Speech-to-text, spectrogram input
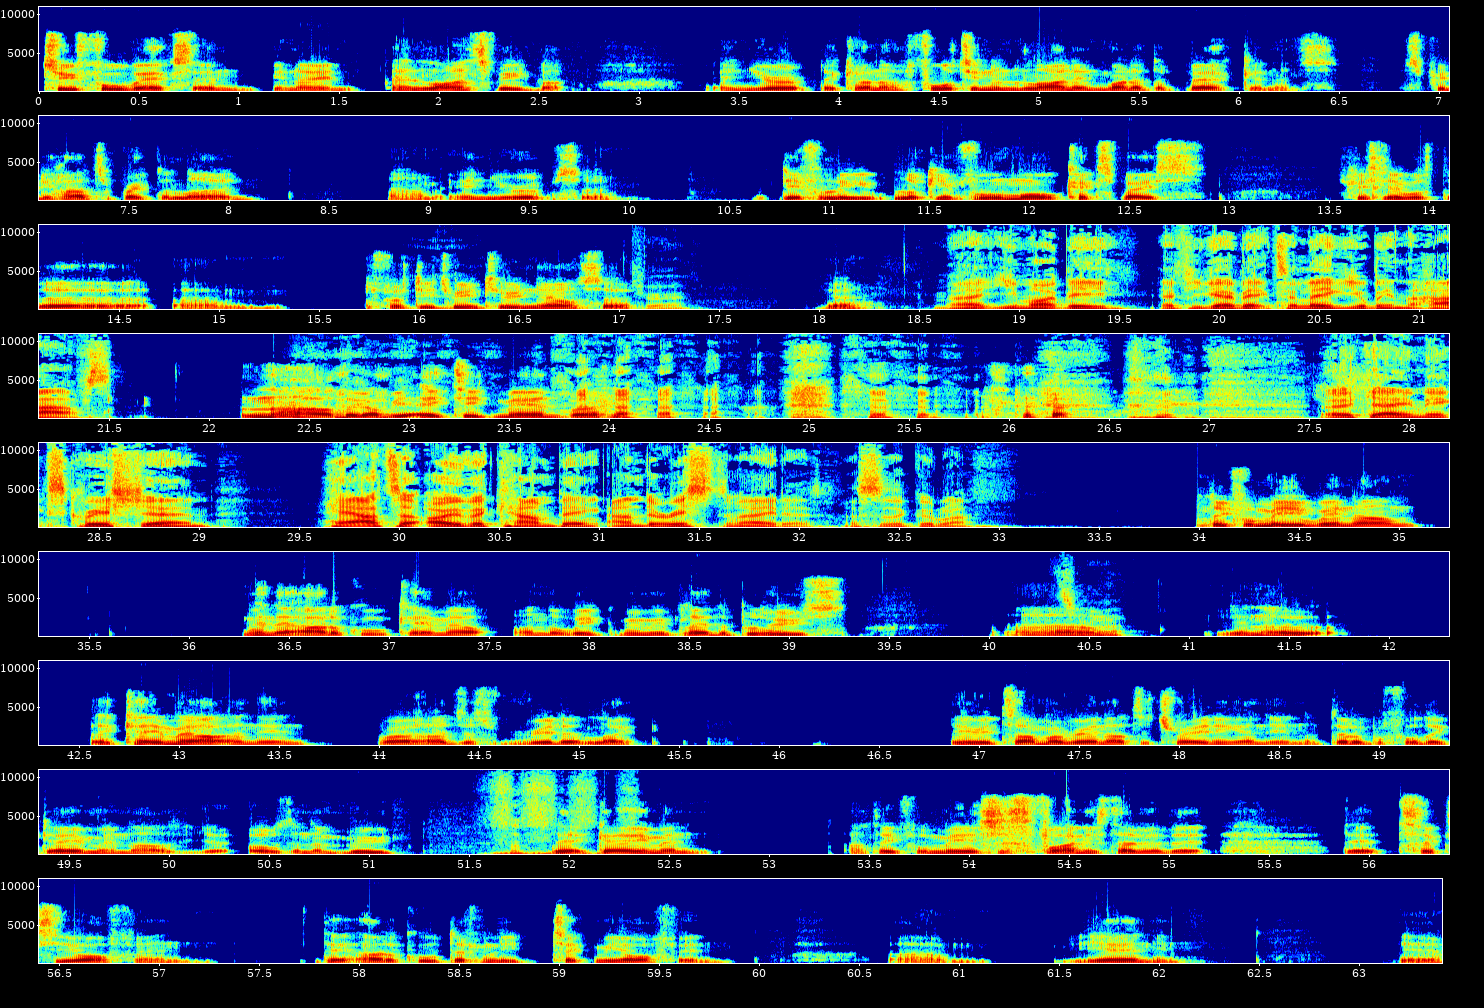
two fullbacks and you know and, and line speed. But in Europe, they're kind of 14 in the line and one at the back, and it's it's pretty hard to break the line um, in Europe. So definitely looking for more kick space, especially with the um, 50 22 now. So True. yeah. Mate, you might be, if you go back to league, you'll be in the halves. Nah, I think I'll be 18th man, bro. Okay, next question. How to overcome being underestimated? This is a good one. I think for me, when um when the article came out on the week when we played the Blues, um, right. you know, it came out and then right, I just read it like every time I ran out to training, and then I did it before the game, and I was yeah, I was in the mood that game, and I think for me, it's just finding something that that ticks you off, and that article definitely ticked me off, and um, yeah, and then yeah,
